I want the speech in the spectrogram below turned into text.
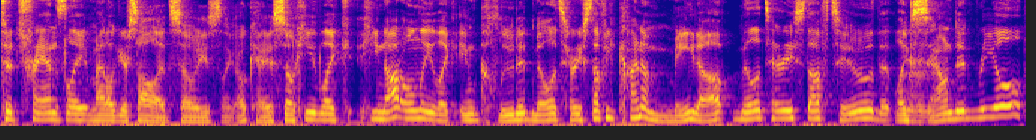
to translate Metal Gear Solid. So he's like, okay. So he like he not only like included military stuff, he kind of made up military stuff too that like mm-hmm. sounded real.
